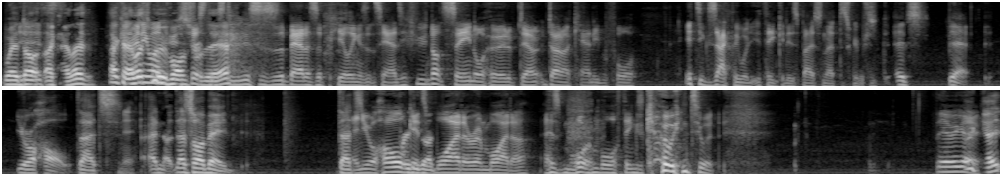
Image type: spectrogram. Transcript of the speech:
We're not It's- okay. Let, okay, let's move on from there. this is about as appealing as it sounds. If you've not seen or heard of Don- Donut County before, it's exactly what you think it is based on that description. It's yeah, you're a hole. That's Yeah. and that's what I mean. That's and your hole gets much- wider and wider as more and more things go into it. There we go. Okay,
